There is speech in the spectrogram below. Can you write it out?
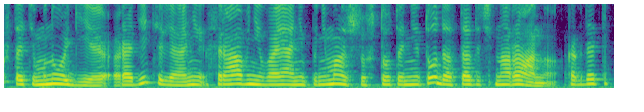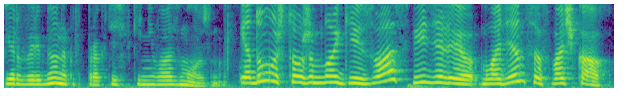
кстати, многие родители, они сравнивая, они понимают, что что-то не то достаточно рано. Когда это первый ребенок, это практически невозможно. Я думаю, что уже многие из вас видели младенцев в очках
